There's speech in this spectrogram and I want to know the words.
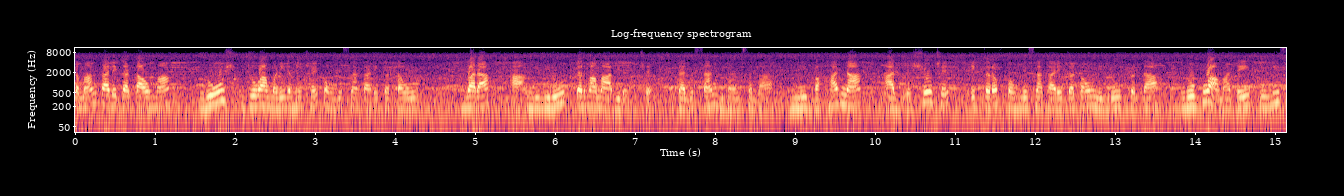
તમામ કાર્યકર્તાઓમાં રોષ જોવા મળી રહ્યો છે. કોંગ્રેસના કાર્યકર્તાઓ દ્વારા આ અંગે વિરોધ કરવામાં આવી રહ્યો છે. રાજસ્થાન વિધાનસભાની બહારના આ દ્રશ્યો છે. એક તરફ કોંગ્રેસના કાર્યકર્તાઓને વિરોધ કરતા રોકવા માટે પોલીસ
